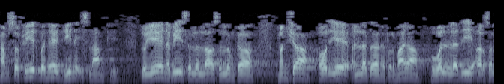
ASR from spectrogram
ہم سفیر بنے دین اسلام کی۔ تو یہ نبی صلی اللہ علیہ وسلم کا منشا اور یہ اللہ تعالی نے فرمایا الذی ارسل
